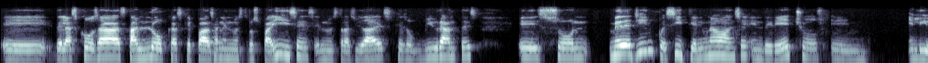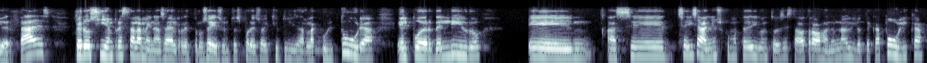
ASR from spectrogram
eh, de las cosas tan locas que pasan en nuestros países, en nuestras ciudades, que son vibrantes, son Medellín, pues sí, tiene un avance en derechos, en, libertades, pero siempre está la amenaza del retroceso. Entonces, por eso hay que utilizar la cultura, el poder del libro. Eh, hace seis años, como te digo, entonces estaba trabajando en una biblioteca pública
